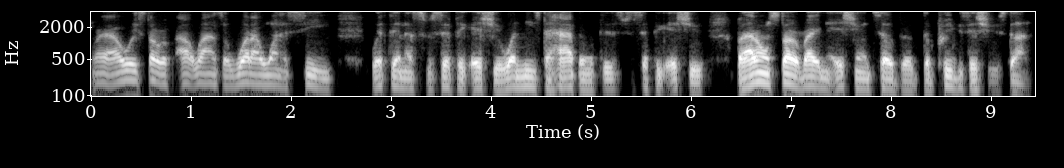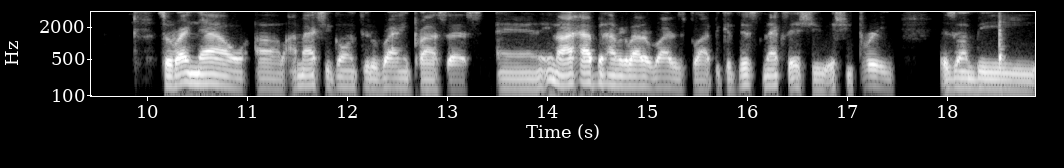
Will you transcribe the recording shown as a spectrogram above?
Right. I always start with outlines of what I want to see within a specific issue, what needs to happen with this specific issue. But I don't start writing the issue until the, the previous issue is done. So right now, um, I'm actually going through the writing process, and you know, I have been having a lot of writer's block because this next issue, issue three, is going to be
